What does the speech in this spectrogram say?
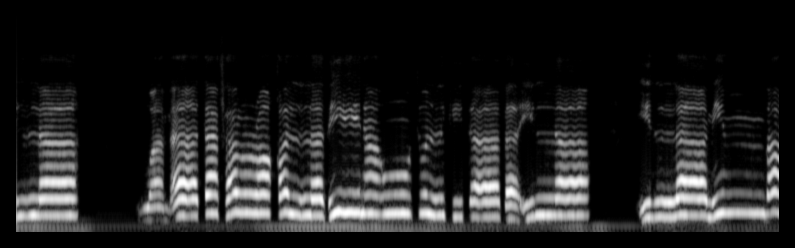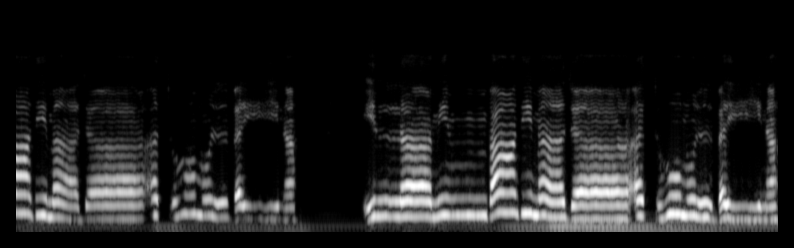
إلا وما تفرق الذين أوتوا الكتاب إلا. إلا من بعد ما جاءتهم البينة إلا من بعد ما جاءتهم البينة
